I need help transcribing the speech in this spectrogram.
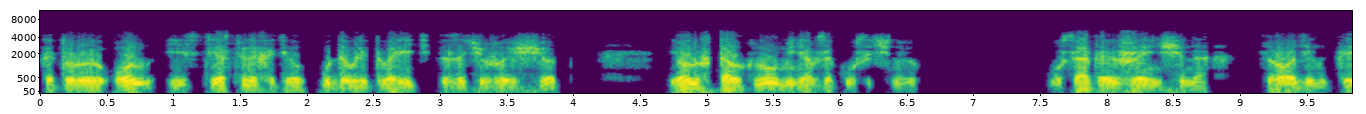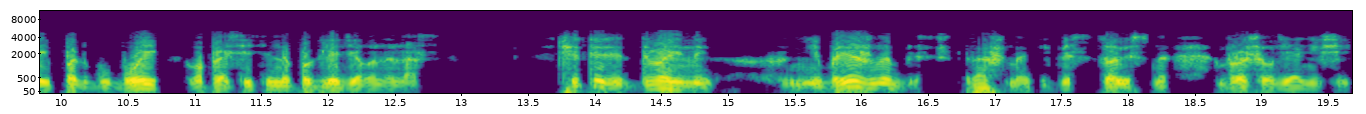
которую он, естественно, хотел удовлетворить за чужой счет, и он втолкнул меня в закусочную. Усатая женщина с родинкой под губой вопросительно поглядела на нас. Четыре двойных небрежно, бесстрашно и бессовестно бросил Дионисий.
